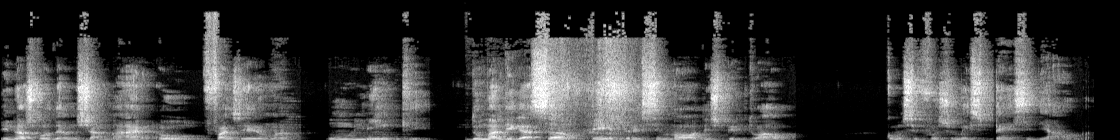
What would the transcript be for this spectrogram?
E nós podemos chamar ou fazer uma, um link de uma ligação entre esse modo espiritual como se fosse uma espécie de alma.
